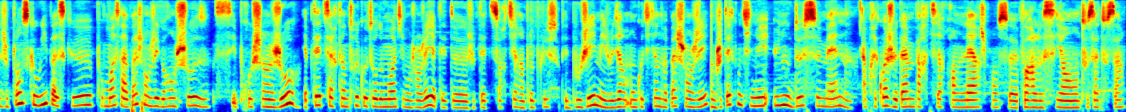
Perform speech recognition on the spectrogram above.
Je pense que oui, parce que pour moi, ça va pas changer grand chose ces prochains jours. Il y a peut-être certains trucs autour de moi qui vont changer. Il y a peut-être, euh, je vais peut-être sortir un peu plus, peut-être bouger, mais je veux dire, mon quotidien ne va pas changer. Donc je vais peut-être continuer une ou deux semaines. Après quoi, je vais quand même partir prendre l'air je pense, euh, voir l'océan, tout ça, tout ça.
